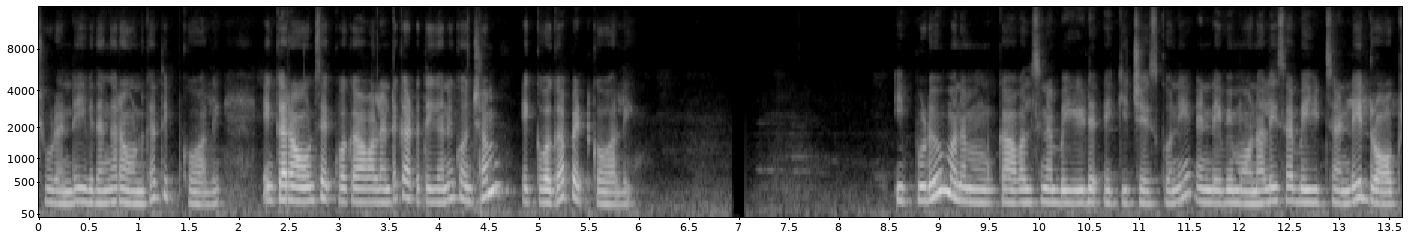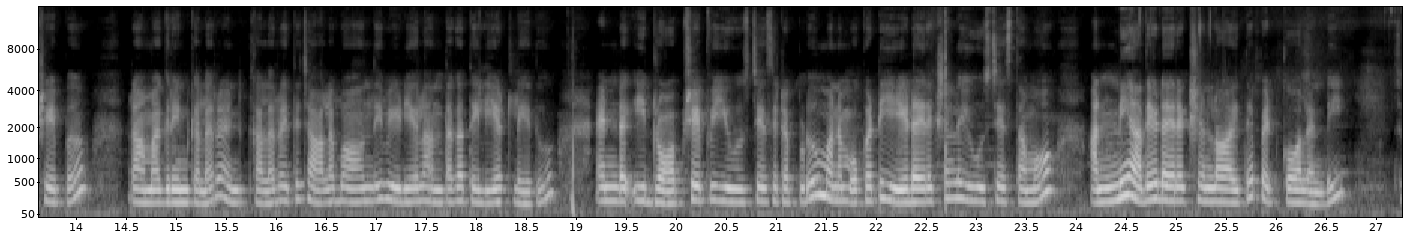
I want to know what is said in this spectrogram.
చూడండి ఈ విధంగా రౌండ్గా తిప్పుకోవాలి. ఇంకా రౌండ్స్ ఎక్కువ కావాలంటే కట్టుతీగని కొంచెం ఎక్కువగా పెట్టుకోవాలి. ఇప్పుడు మనం కావాల్సిన బీడ్ ఎక్కిచ్చేసుకొని అండ్ ఇవి మోనాలిసా బీడ్స్ అండి. డ్రాప్ షేప్ రామా గ్రీన్ కలర్. అండ్ కలర్ అయితే చాలా బాగుంది. వీడియోలో అంతగా తెలియట్లేదు. అండ్ ఈ డ్రాప్ షేప్ యూజ్ చేసేటప్పుడు మనం ఒకటి ఏ డైరెక్షన్లో యూజ్ చేస్తామో అన్నీ అదే డైరెక్షన్లో అయితే పెట్టుకోవాలండి. సో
